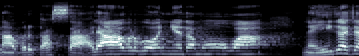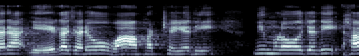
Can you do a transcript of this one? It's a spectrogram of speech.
നവൃഗസാലാവൃഗോന്യതമോ വാ നൈകചര ഏകചരോ വാ ഭക്ഷയതി നിമ്ലോചതി ഹ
